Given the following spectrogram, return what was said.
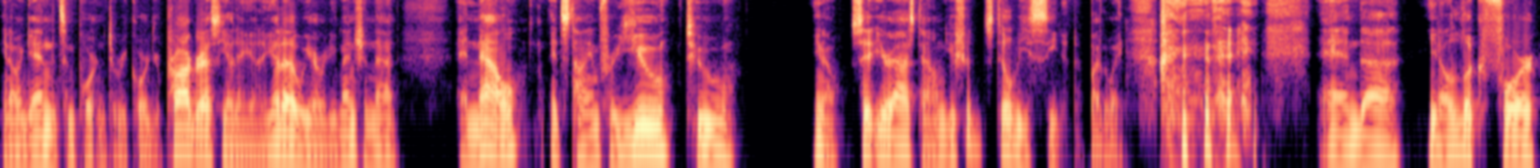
You know, again, it's important to record your progress, yada, yada, yada. We already mentioned that. And now it's time for you to, you know, sit your ass down. You should still be seated, by the way. and, uh, you know, look for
